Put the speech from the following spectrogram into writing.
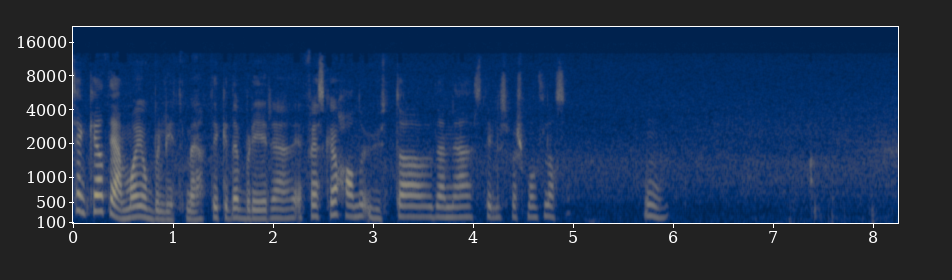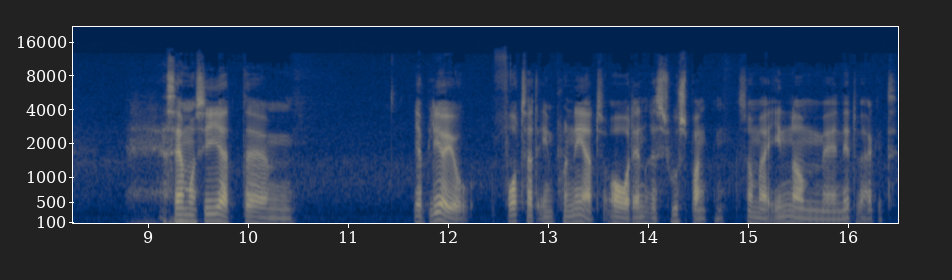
tenker jeg at jeg må jobbe litt med. At ikke det blir, uh, for jeg skal jo ha noe ut av den jeg stiller spørsmål til også. Mm. Altså jeg må si at øh, jeg blir jo fortsatt imponert over den ressursbanken som er innom øh, nettverket.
